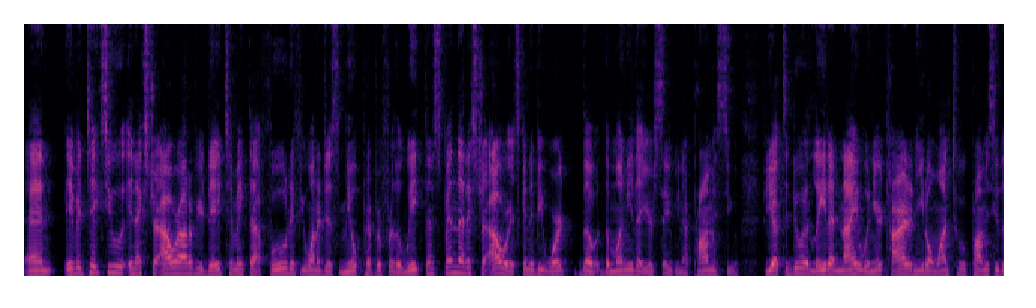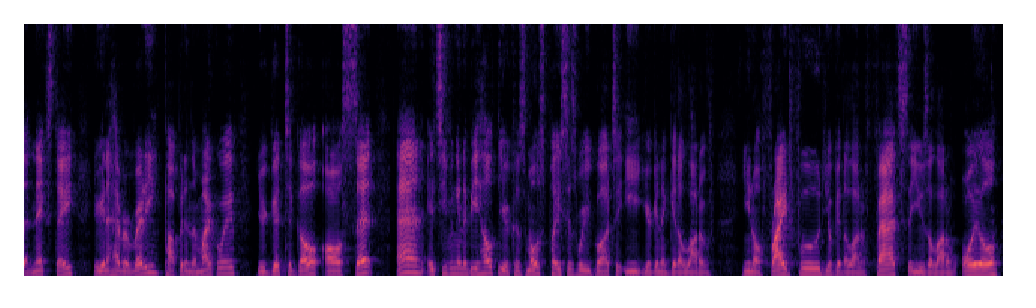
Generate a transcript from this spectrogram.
And if it takes you an extra hour out of your day to make that food, if you want to just meal prep it for the week, then spend that extra hour. It's going to be worth the, the money that you're saving. I promise you. If you have to do it late at night when you're tired and you don't want to, I promise you that next day you're going to have it ready, pop it in the microwave, you're good to go, all set. And it's even going to be healthier because most places where you go out to eat, you're going to get a lot of, you know, fried food. You'll get a lot of fats. They use a lot of oil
